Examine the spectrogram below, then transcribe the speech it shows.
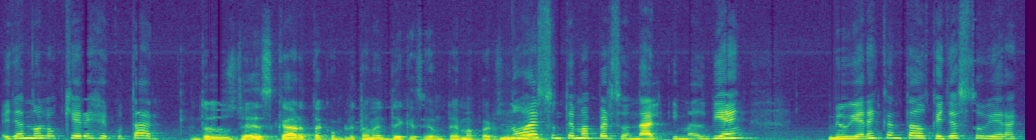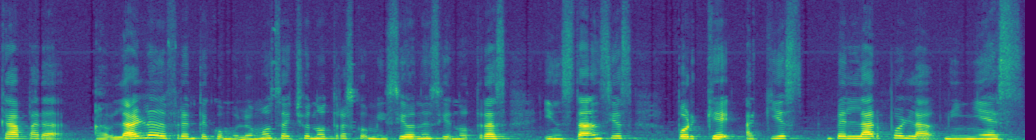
ella no lo quiere ejecutar. Entonces usted descarta completamente que sea un tema personal. No es un tema personal y más bien me hubiera encantado que ella estuviera acá para hablarle de frente como lo hemos hecho en otras comisiones y en otras instancias, porque aquí es velar por la niñez,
